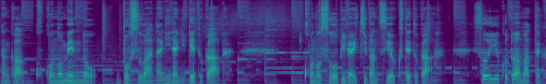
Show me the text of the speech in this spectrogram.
なんかここの面のボスは何々でとか、この装備が一番強くてとか、そういうことは全く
